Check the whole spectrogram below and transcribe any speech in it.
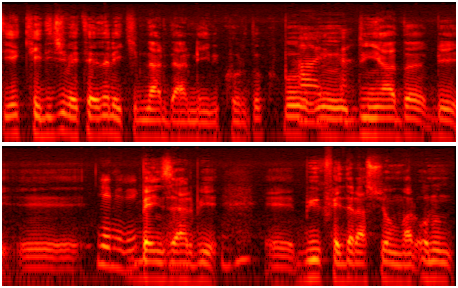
diye Kedici Veteriner Hekimler Derneği'ni kurduk. Bu Harika. e, dünyada bir e, Yenilik. benzer bir e, büyük federasyon var. Onun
